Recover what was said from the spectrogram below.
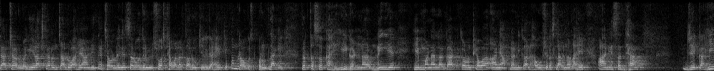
त्याच्यावर लगे राजकारण चालू आहे आणि त्याच्यावर लगेच सर्वजण विश्वास ठेवायला चालू केलेले आहेत की पंधरा ऑगस्टपर्यंत लागेल तर तसं काहीही घडणार नाही आहे हे मनाला गाठ काढून ठेवा आणि आपला निकाल हा उशीरच लागणार आहे. आणि सध्या जे काही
